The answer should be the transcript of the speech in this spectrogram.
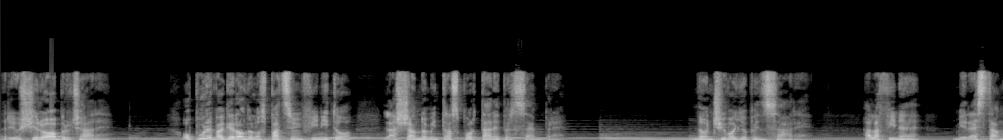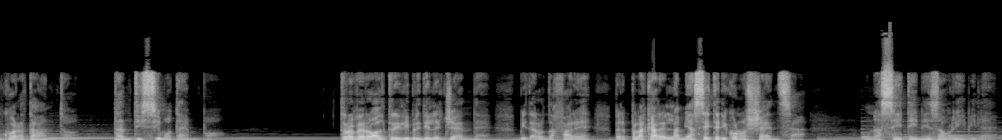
Riuscirò a bruciare? Oppure vagherò nello spazio infinito lasciandomi trasportare per sempre? Non ci voglio pensare. Alla fine mi resta ancora tanto, tantissimo tempo. Troverò altri libri di leggende, mi darò da fare per placare la mia sete di conoscenza, una sete inesauribile.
